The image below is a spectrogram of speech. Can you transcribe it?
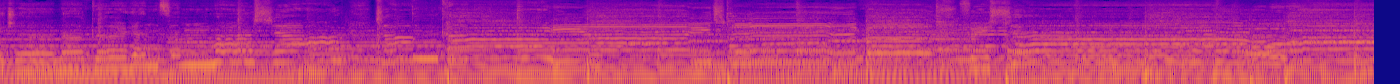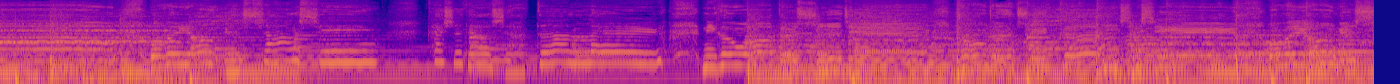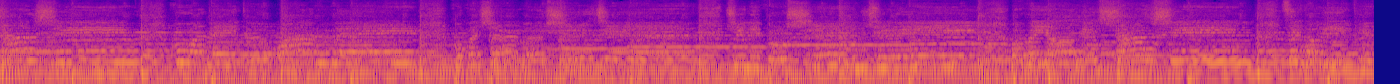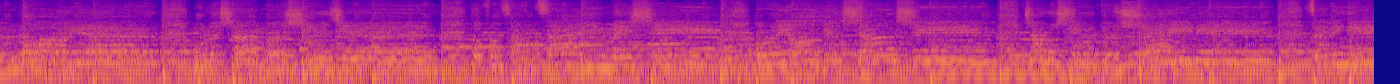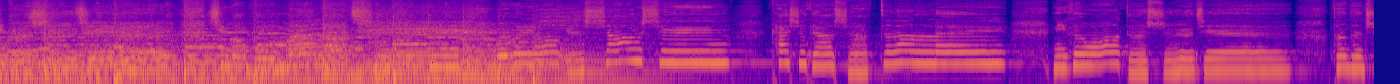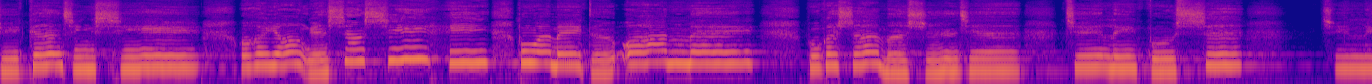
对着那个人怎么想张开翅膀飞翔？我会永远相信，开始掉下的泪，你和我的世界，通通去更清晰。我会永远相信，美的完美，掉下的泪，你和我的世界，通通去更清晰。我会永远相信，不完美的完美，不管什么世界，距离不是距离。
